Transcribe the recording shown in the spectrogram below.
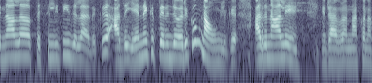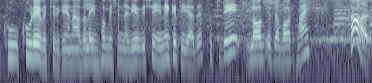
என்னால் ஃபெசிலிட்டிஸ் எல்லாம் இருக்குது அது எனக்கு தெரிஞ்ச வரைக்கும் நான் உங்களுக்கு அதனாலே என் டிரைவர் அண்ணாக்கும் நான் கூ கூட வச்சுருக்கேன். ஏன்னா அதில் இன்ஃபர்மேஷன் நிறைய விஷயம் எனக்கே தெரியாது. So today vlog is about my car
